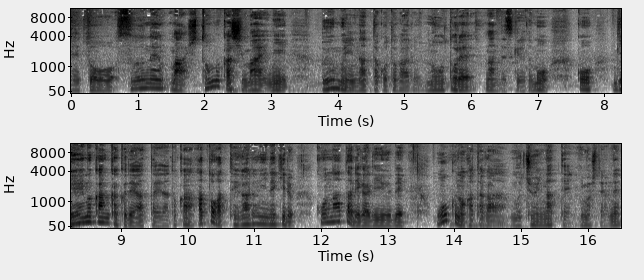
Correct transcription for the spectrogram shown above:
えっ、と数年まあ一昔前にブームになったことがある脳トレなんですけれどもこうゲーム感覚であったりだとかあとは手軽にできるこんなあたりが理由で多くの方が夢中になっていましたよね。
